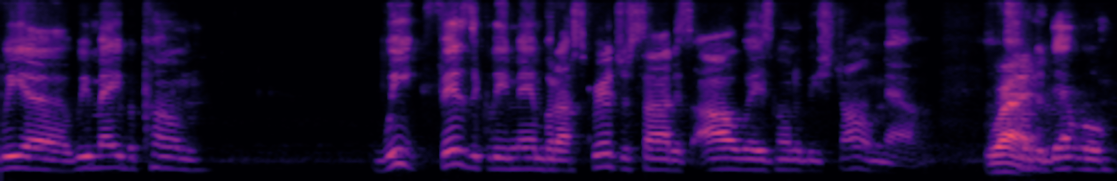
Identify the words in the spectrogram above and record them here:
we uh we may become weak physically, man, but our spiritual side is always going to be strong now. Right. So the devil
